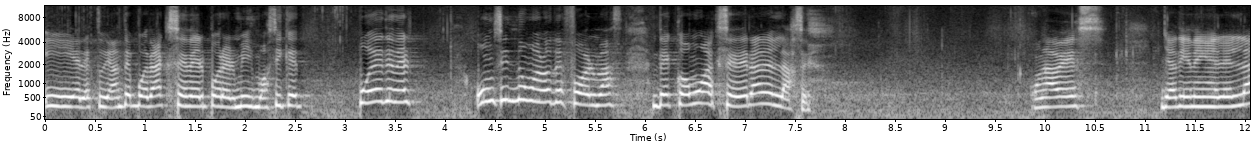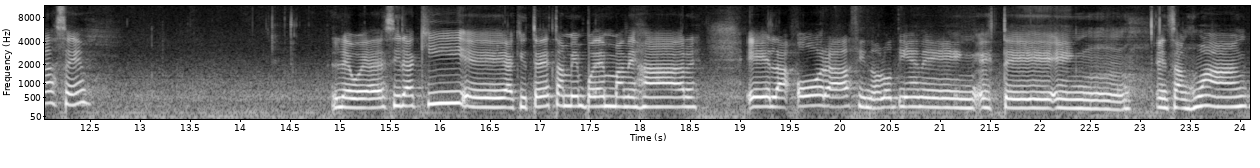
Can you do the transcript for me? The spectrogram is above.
y el estudiante puede acceder por el mismo. Así que puede tener un sinnúmero de formas de cómo acceder al enlace. Una vez ya tienen el enlace, le voy a decir aquí, eh, aquí ustedes también pueden manejar eh, la hora si no lo tienen este, en, San Juan,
